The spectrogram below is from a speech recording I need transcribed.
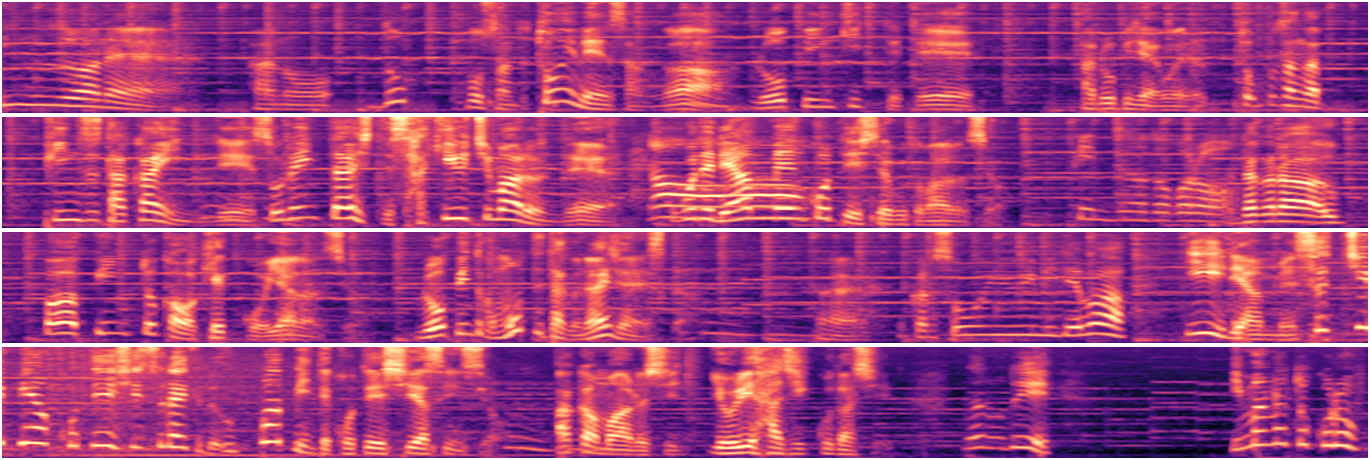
ンズはね、あの、ドッポさんって、トイメンさんがローピン切ってて、あ、ローピンじゃない、ごめんなさい。トッポさんがピンズ高いんうんで、それに対して先打ちもあるんで、ここで両面固定してることがあるんですよ。ピンズのところ、だから、ウッパーピンとかは結構嫌なんですよ。ローピンとか持ってたくないじゃないですか。うんうんはい。だからそういう意味では、いい両面。スッチピンは固定しづらいけど、ウッパーピンって固定しやすいんですよ。うんうん赤もあるし、より端っこだし。なので、今のところ、フ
